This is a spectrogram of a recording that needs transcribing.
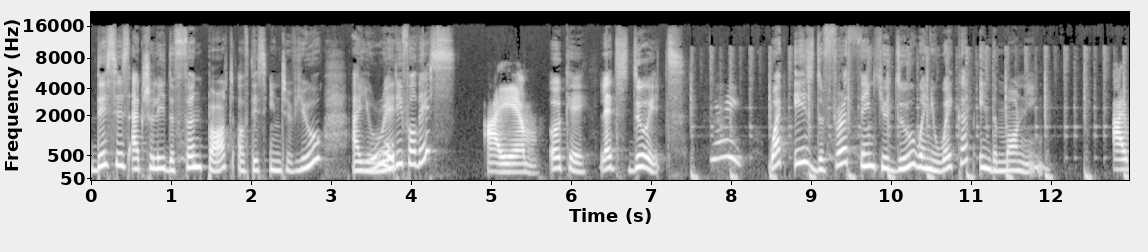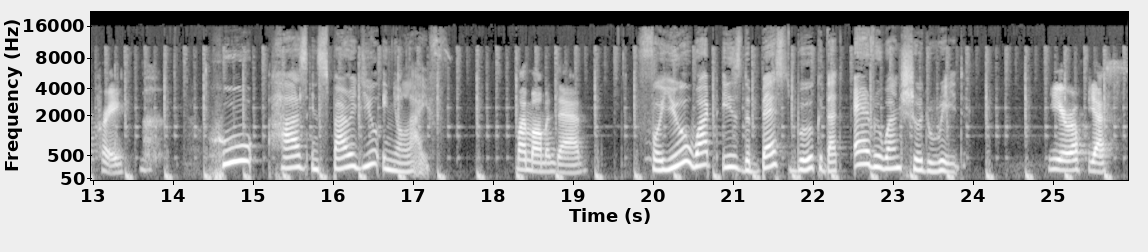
This is actually the fun part of this interview. Are you Ooh. ready for this? I am. Okay, let's do it. Yay! What is the first thing you do when you wake up in the morning? I pray. Who has inspired you in your life? My mom and dad. For you, what is the best book that everyone should read? Year of yes.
